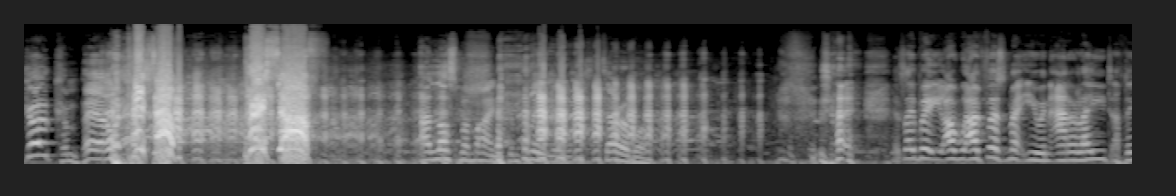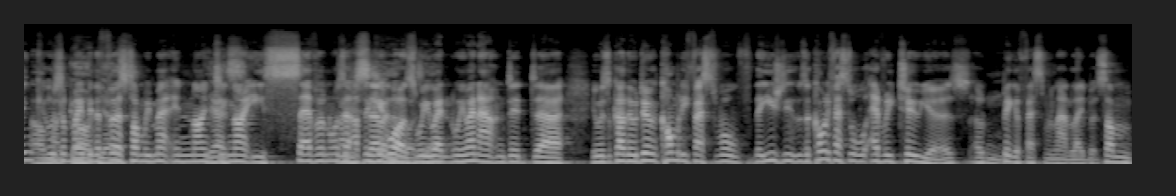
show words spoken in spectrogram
go compare." I went, piss off, piss off. I lost my mind completely. It was terrible. so, but I, I first met you in Adelaide. I think Oh it was my maybe the yes. first time we met in 1997. Was it? I think 97 it it was. was, we yeah. went. We went out and did. Uh, it was a guy. They were doing a comedy festival. They usually it was a comedy festival every two years. A Hmm. bigger festival in Adelaide, but some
